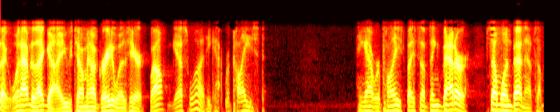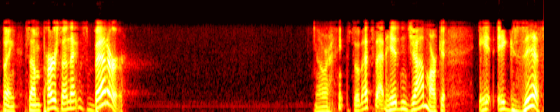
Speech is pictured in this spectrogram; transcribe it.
like what happened to that guy? He was telling me how great it was here. Well guess what? He got replaced. He got replaced by something better someone better not something some person that's better all right. So that's that hidden job market. It exists.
